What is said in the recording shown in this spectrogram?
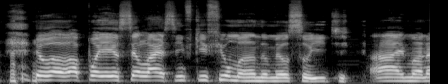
eu apoiei o celular assim, fiquei filmando o meu Switch. Ai, mano,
